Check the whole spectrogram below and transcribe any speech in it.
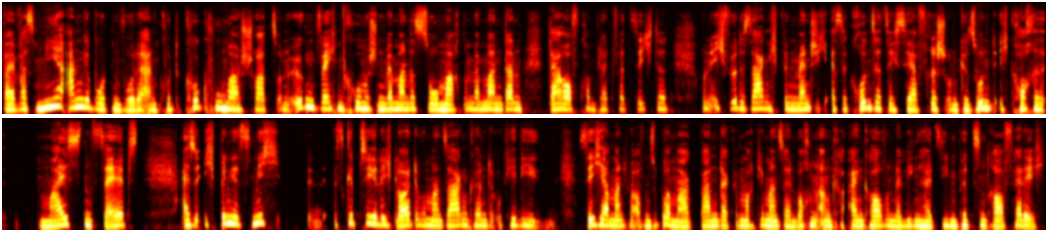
Weil was mir angeboten wurde an Kurkuma-Shots und irgendwelchen komischen, wenn man das so macht und wenn man dann darauf komplett verzichtet. Und ich würde sagen, ich bin Mensch, ich esse grundsätzlich sehr frisch und gesund. Ich koche meistens selbst. Also ich bin jetzt nicht es gibt sicherlich Leute, wo man sagen könnte, okay, die sehe ich ja manchmal auf dem Supermarktband, da macht jemand seinen Wocheneinkauf und da liegen halt sieben Pizzen drauf, fertig.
